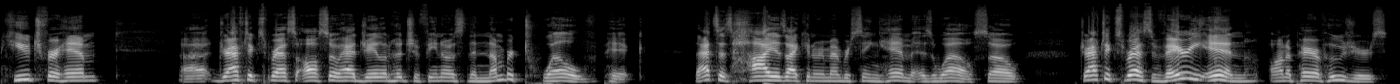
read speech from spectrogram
huge for him. Uh, Draft Express also had Jalen Hood Schifino as the number 12 pick. That's as high as I can remember seeing him as well. So, Draft Express very in on a pair of Hoosiers.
